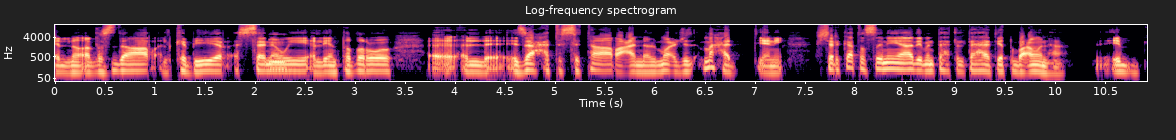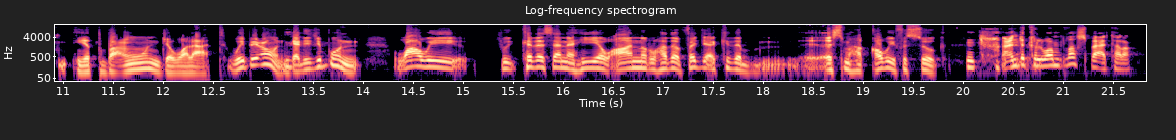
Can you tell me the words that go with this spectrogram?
انه الإصدار الكبير السنوي اللي ينتظروا آه، إزاحة الستارة عن المعجز. ما حد يعني الشركات الصينية هذه من تحت لتحت يطبعونها. يطبعون جوالات. ويبيعون قاعد يجيبون. هواوي في كذا سنة هي و Honor وهذا فجأة كذا اسمها قوي في السوق. عندك ال OnePlus بعد ترى.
